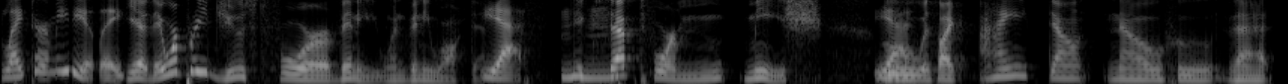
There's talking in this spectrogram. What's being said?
liked her immediately. Yeah, they were pretty juiced for Vinny when Vinny walked in. Yes. Mhm. Except for M- Mish, Yes. who was like, I don't know who that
